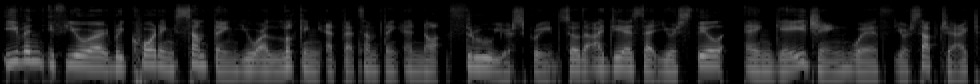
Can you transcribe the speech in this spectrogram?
even if you are recording something, you are looking at that something and not through your screen. So the idea is that you're still engaging with your subject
